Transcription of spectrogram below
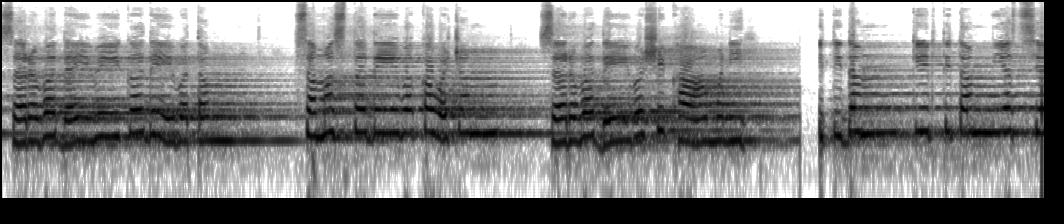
सर्वदैवैकदेवतं समस्तदेवकवचं सर्वदेवशिखामणिः। इतिदं कीर्तितं यस्य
